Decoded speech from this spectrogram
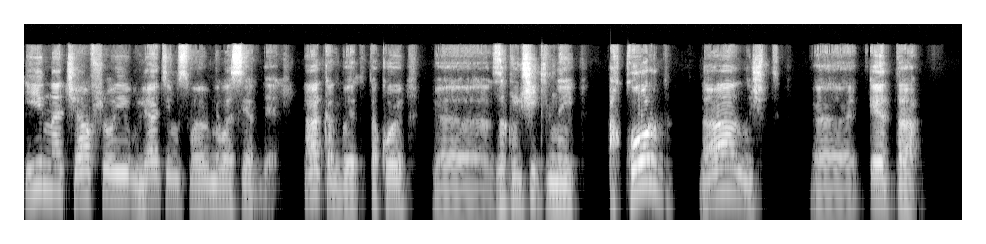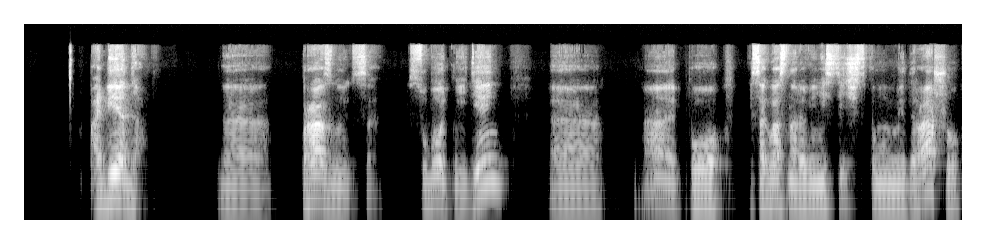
и начавшего являть им свое милосердие. Да, как бы это такой заключительный аккорд да, значит, э, эта победа э, празднуется в субботний день э, по, согласно раввинистическому мидрашу,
